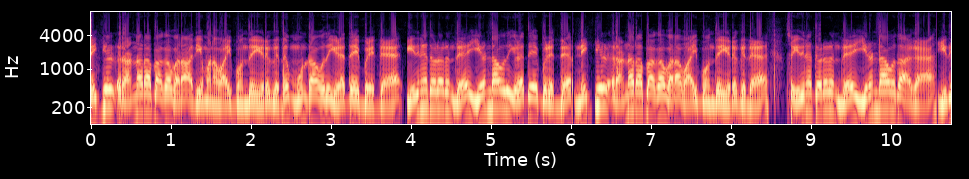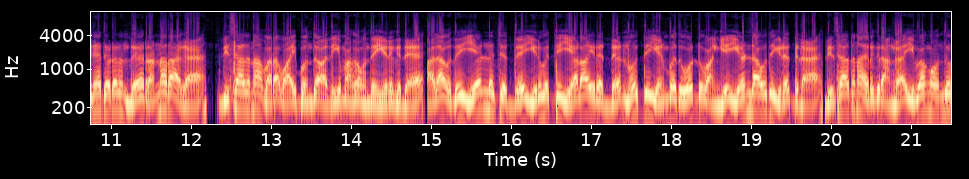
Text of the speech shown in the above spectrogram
நிக்கில் ரன்னர் அப்பாக வர அதிகமான வாய்ப்பு வந்து இருக்குது. மூன்றாவது இடத்தை பிடித்த இதனை தொடர்ந்து இரண்டாவது இடத்தை பிடித்து நிக்கில் ரன்னர் வர வாய்ப்பு வந்து இருக்குது. ஸோ இதனை தொடர்ந்து இரண்டாவதாக இதனை தொடர்ந்து ரன்னராக திசாதனா வர வாய்ப்பு வந்து அதிகமாக வந்து இருக்குது. அதாவது ஏழு லட்சத்து இருபத்தி ஏழாயிரத்து நூத்தி எண்பது ஓட்டு வாங்கி இரண்டாவது இடத்துல திசாதனா இருக்கிறாங்க. இவங்க வந்து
